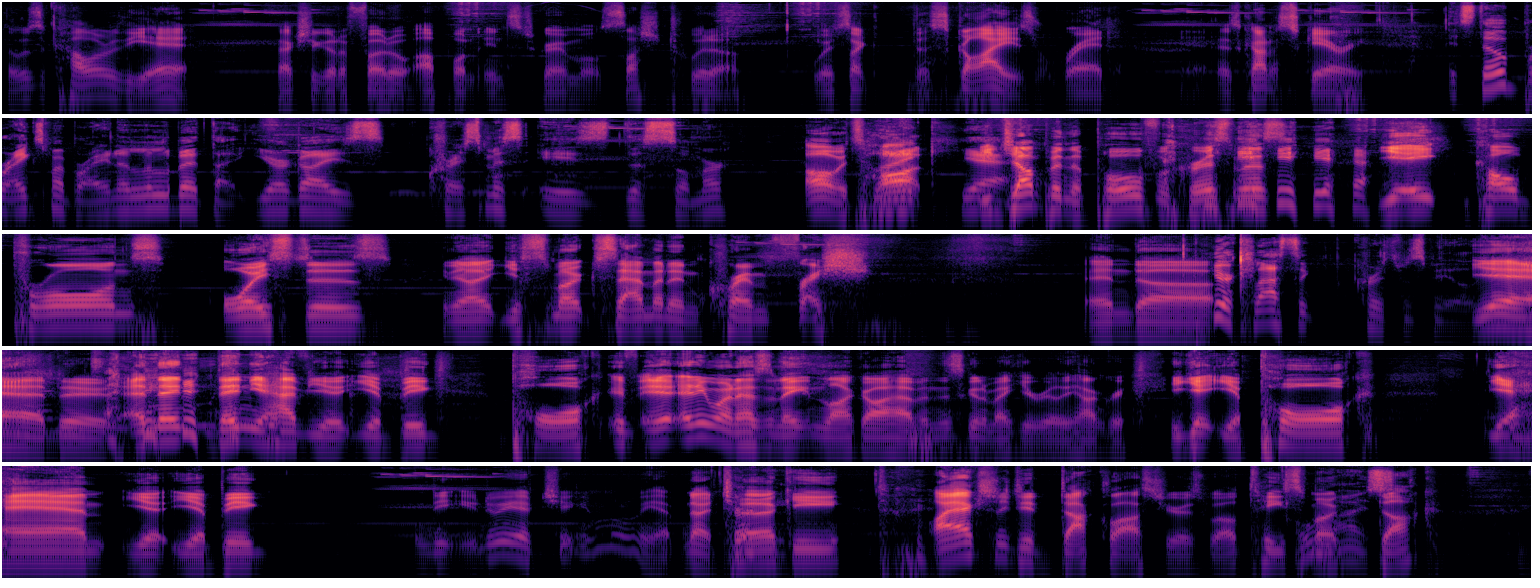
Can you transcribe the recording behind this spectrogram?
there was a color of the air. I've actually got a photo up on Instagram or slash Twitter where it's like the sky is red. Yeah. It's kind of scary. It still breaks my brain a little bit that your guys' Christmas is the summer. Oh, it's like, hot. Yeah. You jump in the pool for Christmas. yeah. You eat cold prawns, oysters. You know, you smoke salmon and creme fraiche. And uh, your classic Christmas meal. Yeah, dude. And then then you have your your big pork. If anyone hasn't eaten like I have, and this is gonna make you really hungry, you get your pork, your ham, your your big. Do we have chicken? What do we have? No, turkey. turkey. I actually did duck last year as well. Tea smoked nice. duck.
